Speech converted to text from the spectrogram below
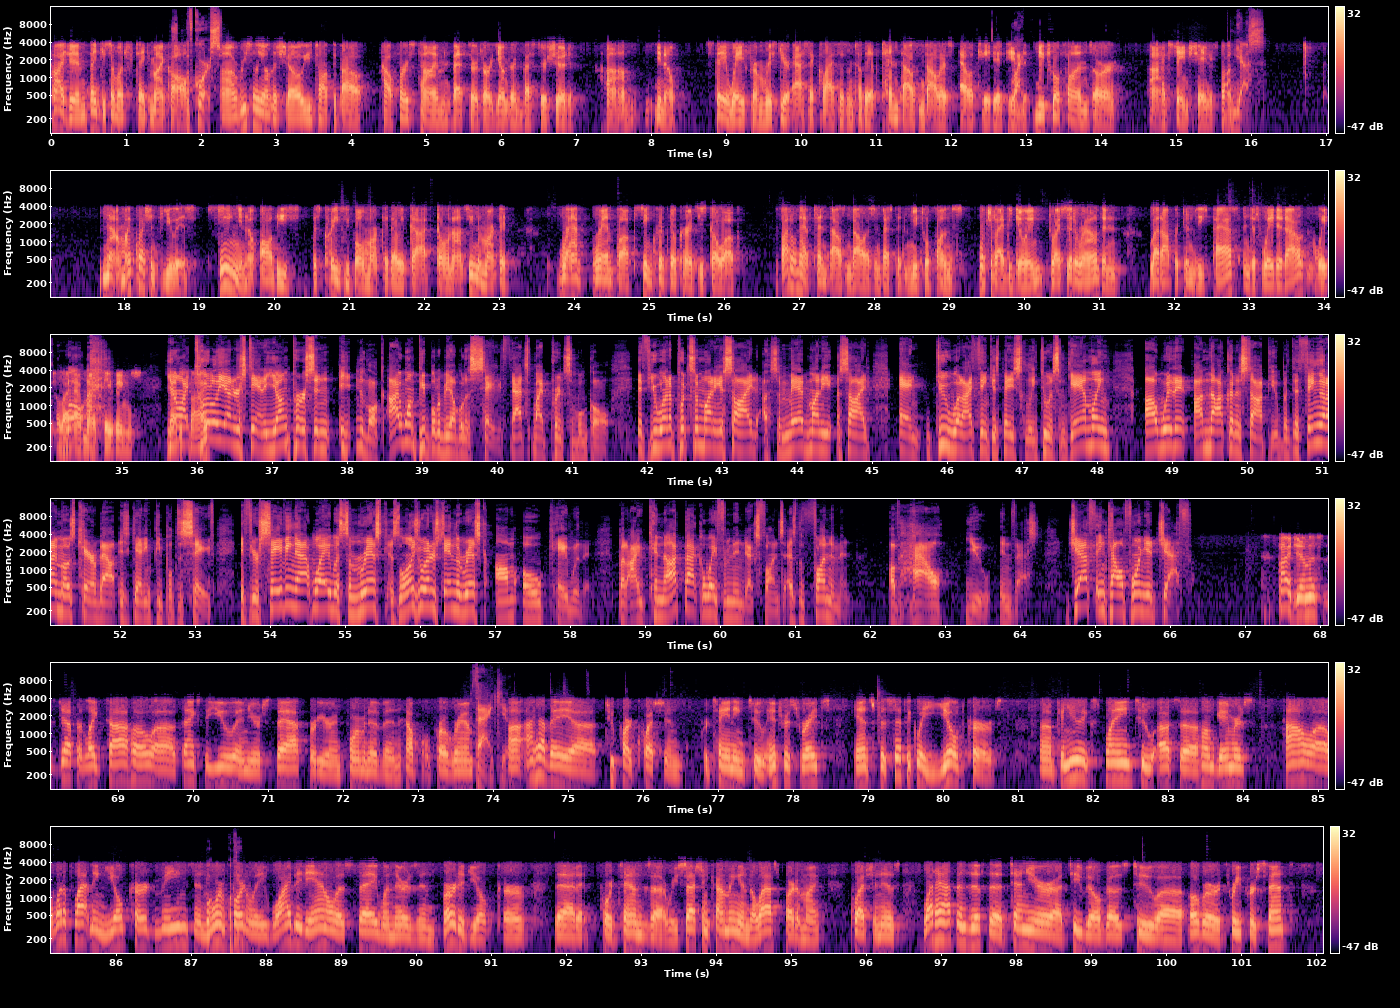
Hi, Jim. Thank you so much for taking my call. Of course. Uh, recently on the show, you talked about how first time investors or younger investors should, um, you know, stay away from riskier asset classes until they have $10,000 allocated in right. mutual funds or uh, exchange traded funds. Yes. Now, my question for you is seeing, you know, all these, this crazy bull market that we've got going on, seeing the market ramp, ramp up, seeing cryptocurrencies go up, if I don't have $10,000 invested in mutual funds, what should I be doing? Do I sit around and let opportunities pass and just wait it out and wait till well, I have my savings you know, I totally understand. A young person, look, I want people to be able to save. That's my principal goal. If you want to put some money aside, uh, some mad money aside, and do what I think is basically doing some gambling uh, with it, I'm not going to stop you. But the thing that I most care about is getting people to save. If you're saving that way with some risk, as long as you understand the risk, I'm okay with it. But I cannot back away from index funds as the fundament of how you invest. Jeff in California. Jeff. Hi, Jim. This is Jeff at Lake Tahoe. Uh, thanks to you and your staff for your informative and helpful program. Thank you. Uh, I have a uh, two part question pertaining to interest rates and specifically yield curves. Um, can you explain to us uh, home gamers how uh, what a flattening yield curve means, and more importantly, why do the analysts say when there's an inverted yield curve that it portends a recession coming. And the last part of my question is what happens if the 10 year uh, T bill goes to uh, over 3%?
